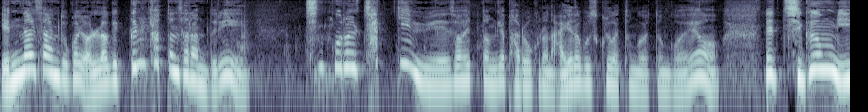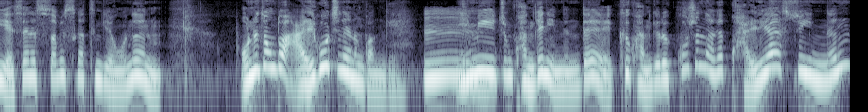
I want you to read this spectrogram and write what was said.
옛날 사람들과 연락이 끊겼던 사람들이 친구를 찾기 위해서 했던 게 바로 그런 아이러브 스쿨 같은 거였던 거예요. 근데 지금 이 SNS 서비스 같은 경우는 어느 정도 알고 지내는 관계. 음. 이미 좀 관계는 있는데 그 관계를 꾸준하게 관리할 수 있는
